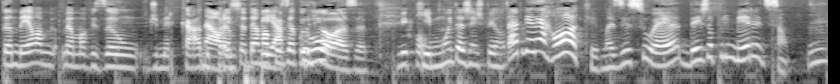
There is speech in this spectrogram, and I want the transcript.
também é uma, é uma visão de mercado Não, pra isso tem uma coisa pro- curiosa. Que muita gente pergunta, ah, porque não é rock? Mas isso é desde a primeira edição. Hum.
